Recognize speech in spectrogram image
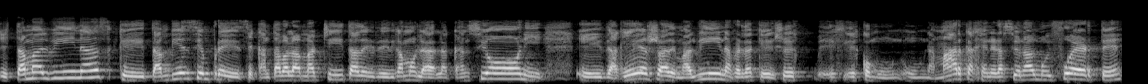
Está Malvinas, que también siempre se cantaba la marchita de, digamos, la, canción y eh, la guerra de Malvinas, ¿verdad? Que es, es, como una marca generacional muy fuerte.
